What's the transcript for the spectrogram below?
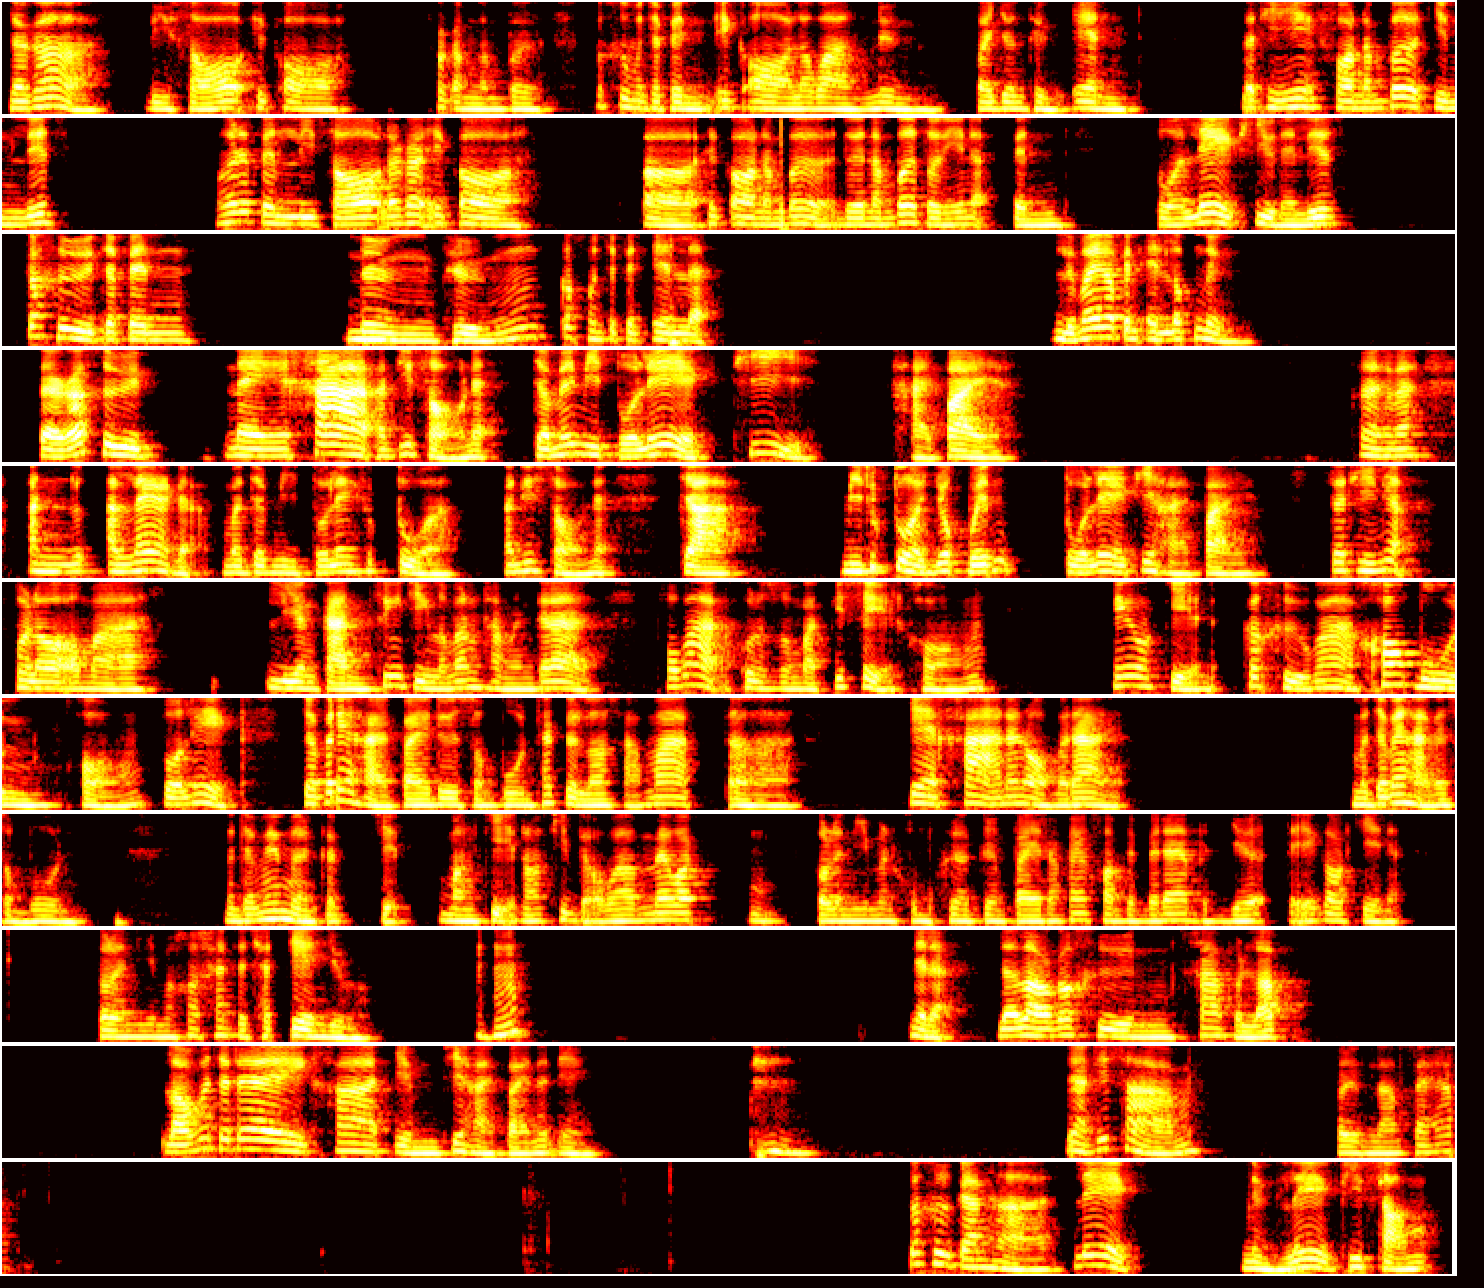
แล้วก็ result xor เท่ากับ number ก็คือมันจะเป็น xor ระหว่าง 1 ไปจนถึง n แล้วทีนี้ for number in list มันก็จะเป็น result แล้วก็ xor เอ่อ xor number โดย number ตัวนี้เนี่ยเป็นตัวเลขที่อยู่ใน list ก็คือจะเป็น 1 ถึงก็คงจะเป็น n แหละ หรือไม่ก็เป็น n ลบ1แต่ก็คือ ในค่าอันที่สองเนี่ยจะไม่มีตัวเลขที่หายไปเข้าใจไหมอันอันแรกเนี่ยมันจะมีตัวเลขทุกตัว อันที่สองเนี่ยจะมีทุกตัวยกเว้นตัวเลขที่หายไปและทีเนี้ยพอเราเอามาเรียงกันซึ่งจริงเราไม่ต้องทำกันก็ได้ เพราะว่าคุณสมบัติพิเศษของ x o g a t e ก็คือว่าข้อมูลของตัวเลขจะไม่ได้หายไปโดยสมบูรณ์ ถ้าเกิดเราสามารถเอ่อแยกค่านั้นออกมาได้ มันจะไม่หายไปสมบูรณ์ มันจะไม่เหมือนกับเกตบางเกตเนาะที่แบบว่าไม่ว่ากรณีมันคลุมเครือเกินไปทำให้ความเป็นไปได้มันเยอะแต่ x o g a t e เนี่ยกรณีมันค่อนข้างจะชัดเจนอยู่เนี่ยแหละ แล้วเราก็คืนค่าผลลัพธ์ เราก็จะได้ค่า m ที่หายไปนั่นเอง อย่างที่สามขอดื่มน้ำแป๊บ ก็คือการหาเลขหนึ่งเลขที่ซ้ำ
